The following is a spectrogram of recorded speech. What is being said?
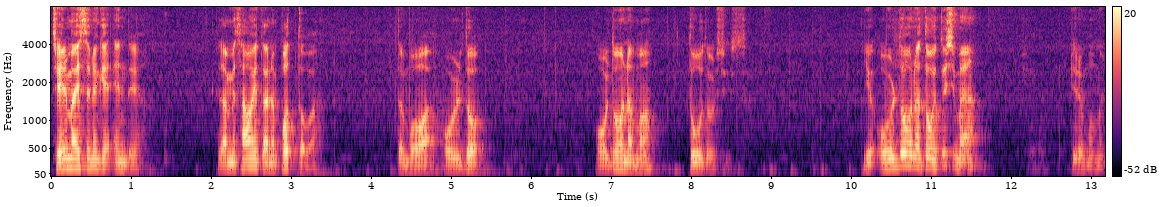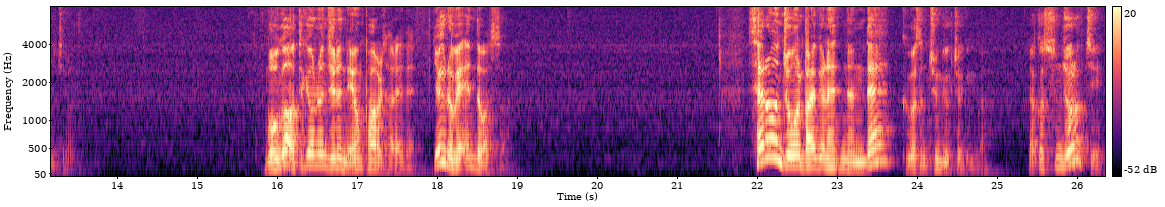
제일 많이 쓰는 게 and야. 그 다음에 상황에 따른 but와 또 뭐와 although although나 뭐 do도 올 수 있어. 이 although나 do 뜻이 뭐야? 비록 머물지라도. 뭐가 어떻게 오는지는 내용 파악을 잘해야 돼. 여기는 왜 and 왔어? 새로운 종을 발견했는데 그것은 충격적인 거야. 약간 순조롭지?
